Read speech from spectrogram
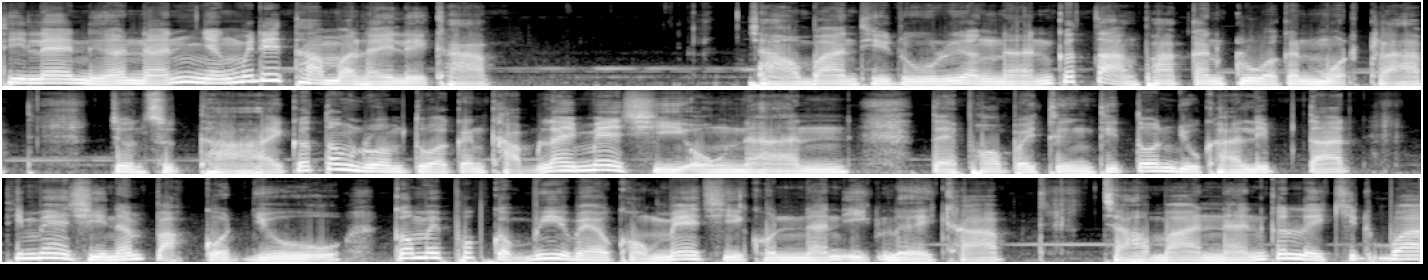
ที่แล่เนื้อนั้นยังไม่ได้ทำอะไรเลยครับชาวบ้านที่รู้เรื่องนั้นก็ต่างพากันกลัวกันหมดครับ จนสุดท้ายก็ต้องรวมตัวกันขับไล่แม่ชีองค์นั้น แต่พอไปถึงที่ต้นยูคาลิปตัส ที่แม่ชีนั้นปักกดอยู่ ก็ไม่พบกับวี่แววของแม่ชีคนนั้นอีกเลยครับ ชาวบ้านนั้นก็เลยคิดว่า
